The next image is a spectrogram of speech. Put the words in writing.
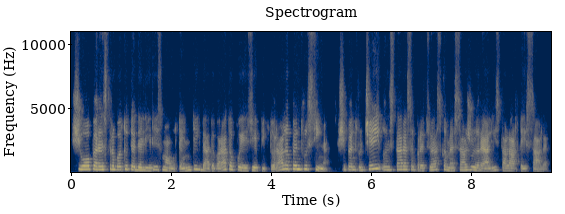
și opere străbătute de lirism autentic, de adevărată poezie picturală pentru sine și pentru cei în stare să prețuiască mesajul realist al artei sale.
